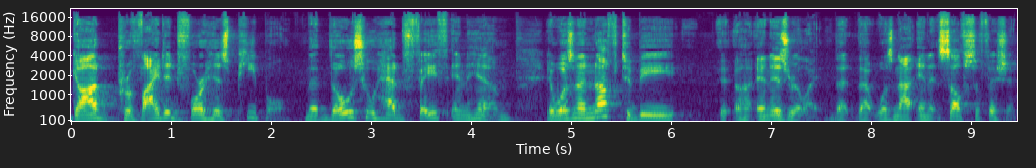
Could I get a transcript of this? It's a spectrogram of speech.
God provided for his people that those who had faith in him, it wasn't enough to be uh, an Israelite, that, that was not in itself sufficient.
